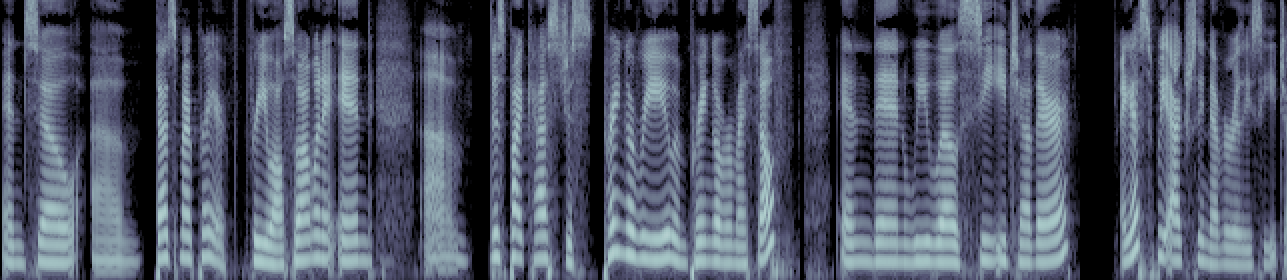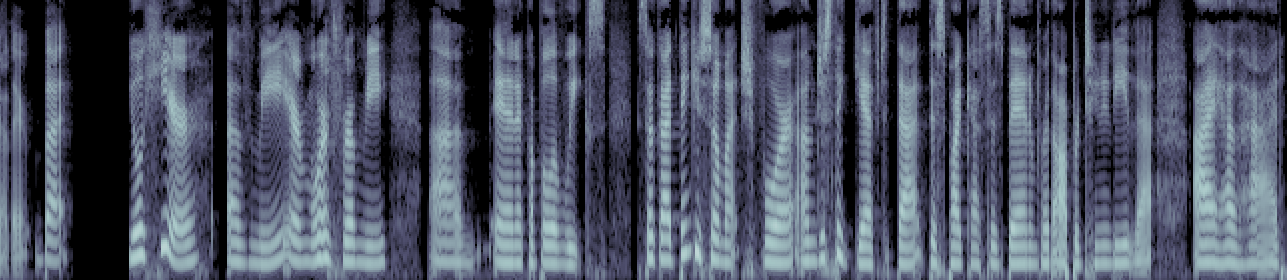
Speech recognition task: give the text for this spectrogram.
And so um, that's my prayer for you all. So I want to end um, this podcast just praying over you and praying over myself. And then we will see each other I guess we actually never really see each other, but you'll hear of me or more from me um, in a couple of weeks. So, God, thank you so much for um, just the gift that this podcast has been and for the opportunity that I have had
